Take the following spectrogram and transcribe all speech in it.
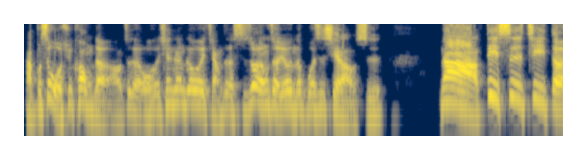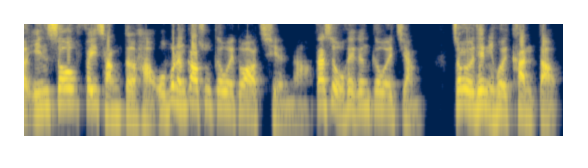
啊，不是我去控的哦。这个我先跟各位讲，这个始作俑者永远都不会是谢老师。那第四季的营收非常的好，我不能告诉各位多少钱啊，但是我可以跟各位讲，总有一天你会看到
